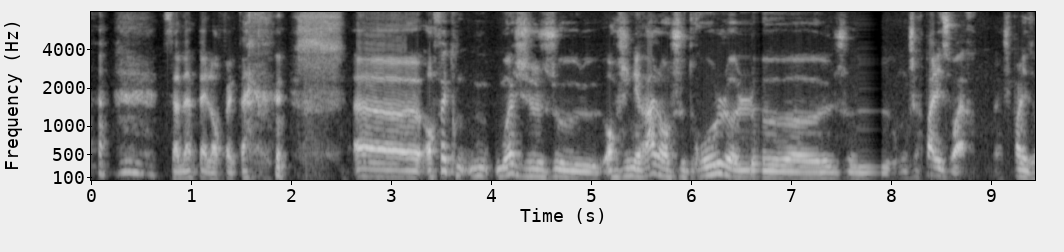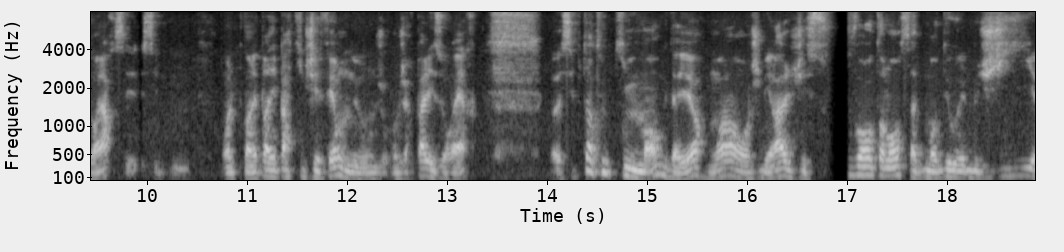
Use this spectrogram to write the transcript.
C'est un appel en fait. en fait, moi, je, en général, en jeu de rôle, le, je, on gère pas les horaires. Je gère pas les horaires, dans les, des parties que j'ai fait, on ne gère pas les horaires. c'est plutôt un truc qui me manque d'ailleurs. Moi, en général, j'ai souvent tendance à demander au MJ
